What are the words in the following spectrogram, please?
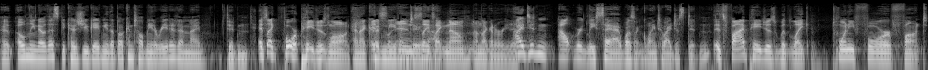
I only know this because you gave me the book and told me to read it, and I didn't. It's like four pages long. And I couldn't It's- even and do Slate's that. like, no, I'm not going to read it. I didn't outwardly say I wasn't going to. I just didn't. it's five pages with like 24 font.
